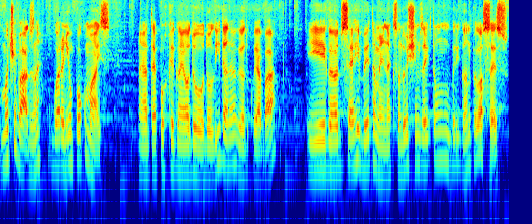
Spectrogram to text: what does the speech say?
motivados, né? O Guarani um pouco mais. Né? Até porque ganhou do, do Lida, né? Ganhou do Cuiabá. E ganhou do CRB também, né? Que são dois times aí que estão brigando pelo acesso.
